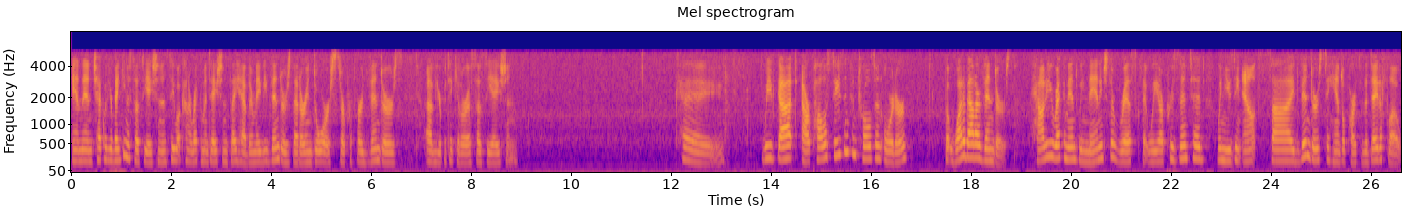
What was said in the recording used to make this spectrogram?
and then check with your banking association and see what kind of recommendations they have. There may be vendors that are endorsed or preferred vendors of your particular association. Okay, we've got our policies and controls in order, but what about our vendors? How do you recommend we manage the risk that we are presented when using outside vendors to handle parts of the data flow?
